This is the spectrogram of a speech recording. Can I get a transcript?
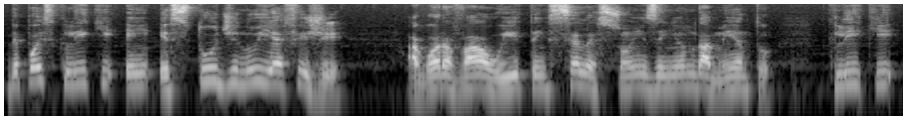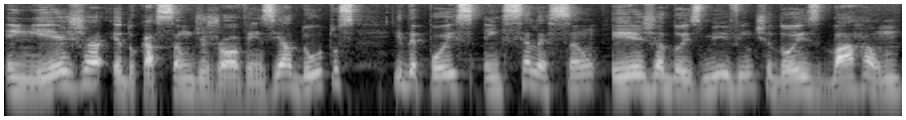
Depois clique em Estude no IFG. Agora vá ao item Seleções em Andamento. Clique em EJA Educação de Jovens e Adultos e depois em Seleção EJA 2022-1.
